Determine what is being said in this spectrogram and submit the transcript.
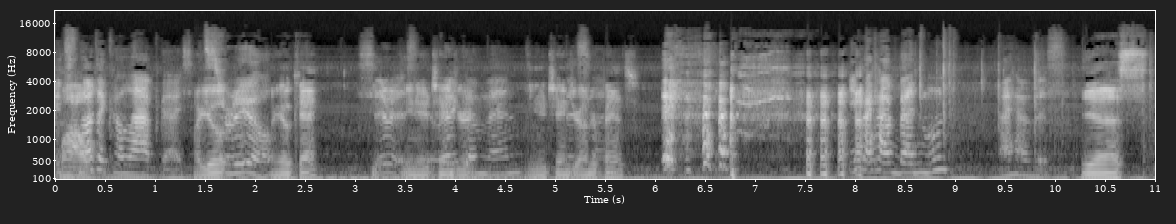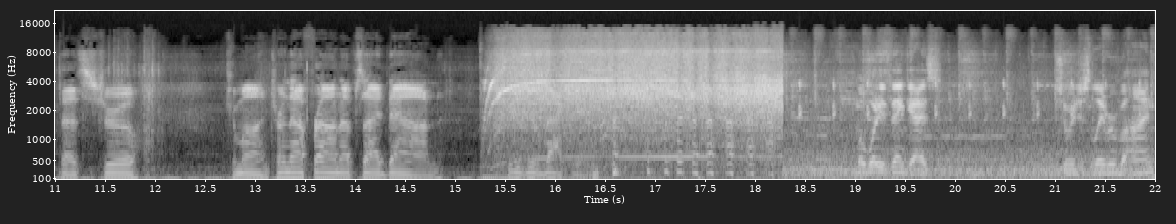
It's Wow. not a collab, guys. Are it's you- real. Are you okay? Seriously. you need to change your- You need to change your underpants? if I have bad mood, I have this. Yes, that's true. Come on, turn that frown upside down. Here's your vacuum. well, what do you think, guys? Should we just leave her behind?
